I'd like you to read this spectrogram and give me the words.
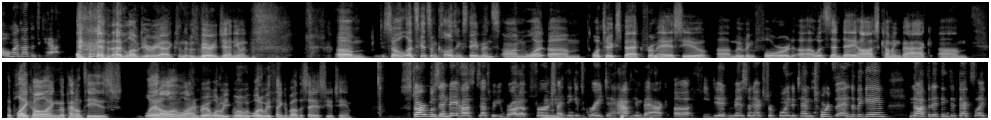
"Oh my god, that's a cat!" I loved your reaction. It was very genuine. Um, so let's get some closing statements on what um what to expect from ASU uh, moving forward uh, with Zendejas coming back. Um, the play calling, the penalties, lay it all in line, Brett. What do we what, do we- what do we think about this ASU team? Start with Zendejas because that's what you brought up 1st Mhm. I think it's great to have him back. Uh, he did miss an extra point attempt towards the end of the game. Not that I think that that's like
